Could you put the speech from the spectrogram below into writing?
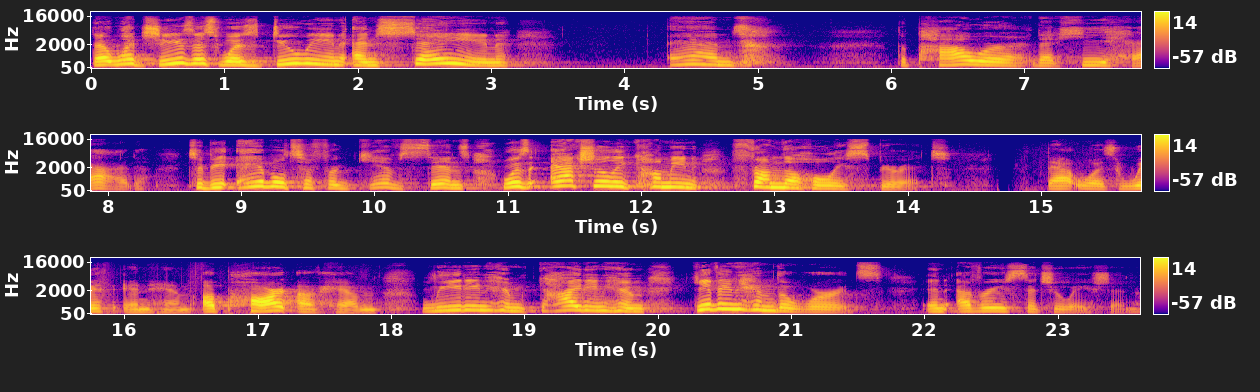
that what Jesus was doing and saying and the power that he had to be able to forgive sins was actually coming from the Holy Spirit that was within him, a part of him, leading him, guiding him, giving him the words in every situation.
